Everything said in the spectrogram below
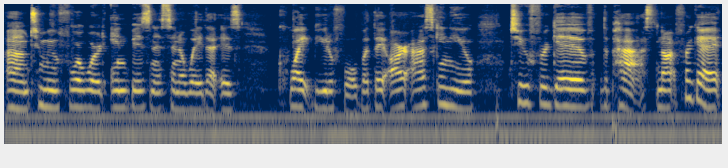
um, to move forward in business in a way that is quite beautiful. But they are asking you to forgive the past, not forget,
